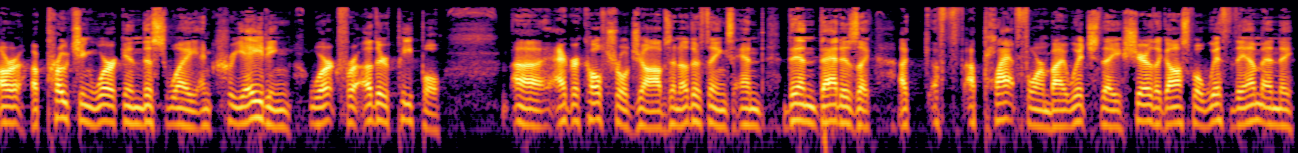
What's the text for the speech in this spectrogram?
are approaching work in this way and creating work for other people uh, agricultural jobs and other things, and then that is a, a, a, platform by which they share the gospel with them and they,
